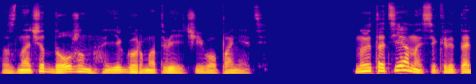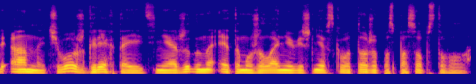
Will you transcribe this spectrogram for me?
Значит, должен Егор Матвеевич его понять. Ну и Татьяна, секретарь Анны, чего уж грех таить, неожиданно этому желанию Вишневского тоже поспособствовала.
